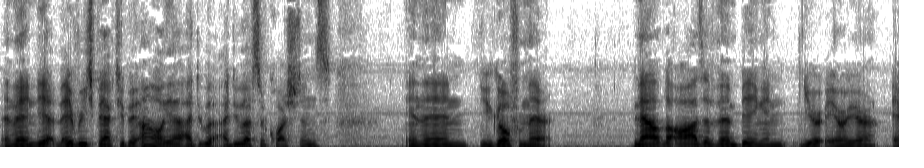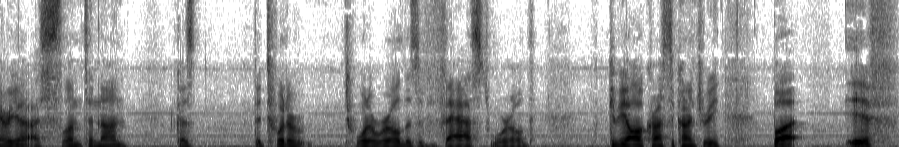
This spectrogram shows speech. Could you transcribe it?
And then yeah, they reach back to you, but oh yeah, I do I do have some questions. And then you go from there. Now the odds of them being in your area area are slim to none because the Twitter Twitter world is a vast world. Could be all across the country. But if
